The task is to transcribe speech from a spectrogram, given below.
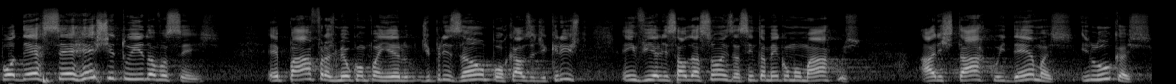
poder ser restituído a vocês. Epáfras, meu companheiro de prisão por causa de Cristo, envia-lhe saudações, assim também como Marcos, Aristarco e Demas e Lucas,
